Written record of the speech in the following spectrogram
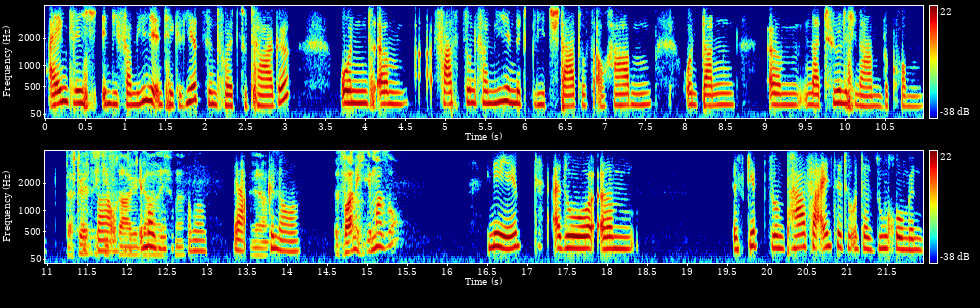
eigentlich in die Familie integriert sind heutzutage und ähm, fast so einen Familienmitgliedsstatus auch haben und dann ähm, natürlich Namen bekommen. Da stellt das sich die Frage gar nicht. So, ne? Aber ja, ja, genau. Es war nicht immer so? Nee, also ähm, es gibt so ein paar vereinzelte Untersuchungen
